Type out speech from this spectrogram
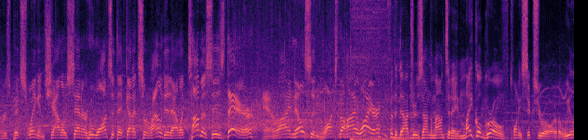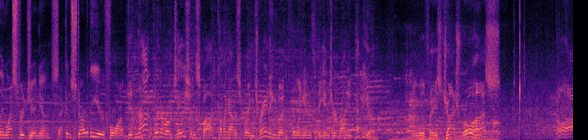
First pitch swinging, shallow center. Who wants it? They've got it surrounded. Alec Thomas is there, and Ryne Nelson walks the high wire. For the Dodgers on the mound today, Michael Grove, 26 year old out of Wheeling, West Virginia. Second start of the year for him. Did not win a rotation spot coming out of spring training, but filling in for the injured Ryan Pepiot. He will face Josh Rojas. Rojas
